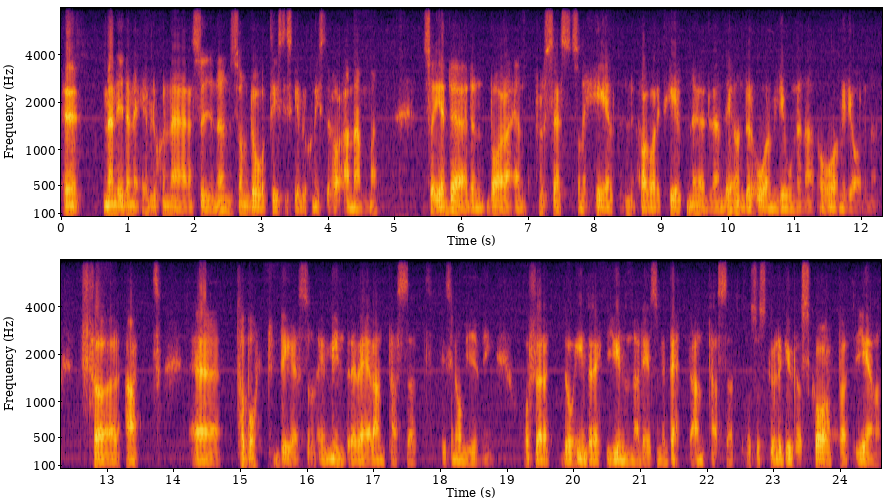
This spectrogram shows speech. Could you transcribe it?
Eh, men i den evolutionära synen som då teistiska evolutionister har anammat så är döden bara en process som är helt, har varit helt nödvändig under årmiljonerna och årmiljarderna för att eh, ta bort det som är mindre väl anpassat till sin omgivning och för att då indirekt gynna det som är bättre anpassat. Och så skulle Gud ha skapat genom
